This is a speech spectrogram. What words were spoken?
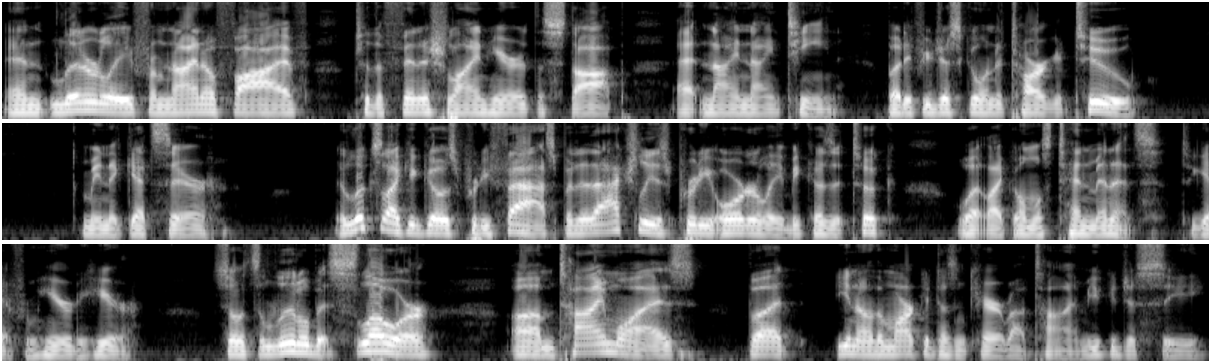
And literally from 905 to the finish line here at the stop at 919. But if you're just going to target two, I mean, it gets there. It looks like it goes pretty fast, but it actually is pretty orderly because it took, what, like almost 10 minutes to get from here to here. So it's a little bit slower um, time wise, but, you know, the market doesn't care about time. You could just see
